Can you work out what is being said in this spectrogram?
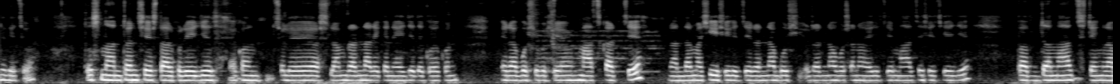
দেখেছ? তো স্নান টান শেষ তারপরে এই যে এখন চলে আসলাম রান্নার এখানে। এই যে দেখো এখন এরা বসে বসে মাছ কাটছে। রান্নার মাসি এসে গেছে রান্না বসি রান্নাও বসানো হয়ে গেছে। মাছ এসেছে এই যে পাবদা মাছ ট্যাংরা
